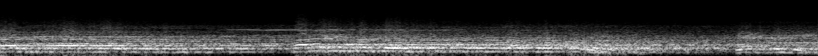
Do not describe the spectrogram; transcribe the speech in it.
রাজনীতি করার সকল লক্ষ্য করে দেখুন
